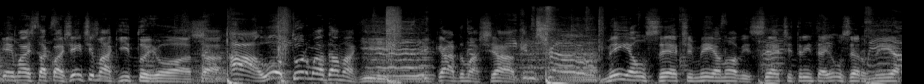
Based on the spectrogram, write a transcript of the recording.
Quem mais tá com a gente? Magui Toyota. Alô, turma da Magui. Ricardo Machado. 617-697-3106.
